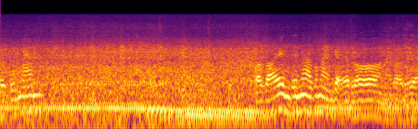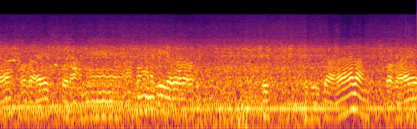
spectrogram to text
dokumen pokoknya intinya aku main gak ero kalau ya. Pokoknya kurangnya aku nanti ya berusaha lah. Pokoknya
